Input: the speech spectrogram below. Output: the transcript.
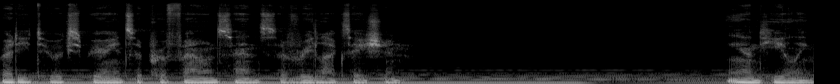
ready to experience a profound sense of relaxation and healing.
